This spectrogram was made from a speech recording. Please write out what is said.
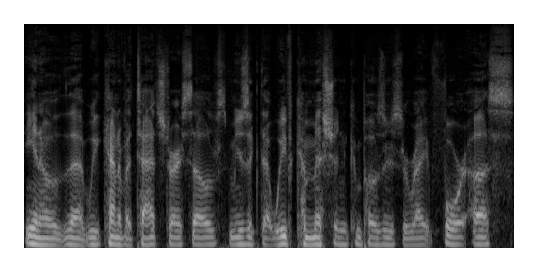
you know, that we kind of attached to ourselves, music that we've commissioned composers to write for us.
